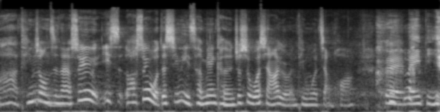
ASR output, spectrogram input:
啊，听众正在，所以意思哦，所以我的心理层面可能就是我想要有人听我讲话，对，maybe。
